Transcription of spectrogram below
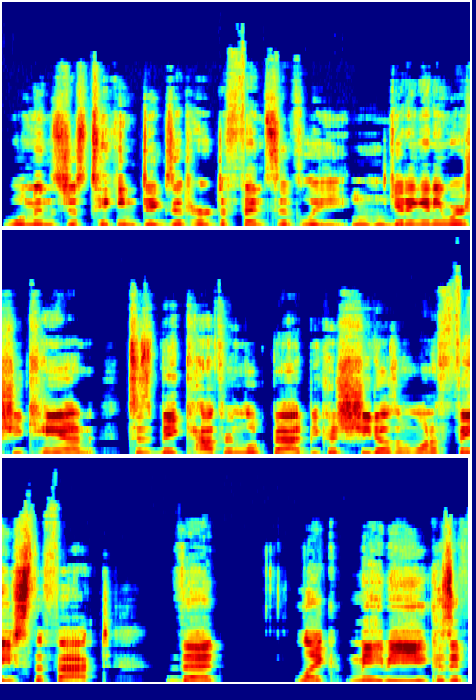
woman's just taking digs at her defensively Mhm. getting anywhere she can to make Catherine look bad because she doesn't want to face the fact that like maybe because if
